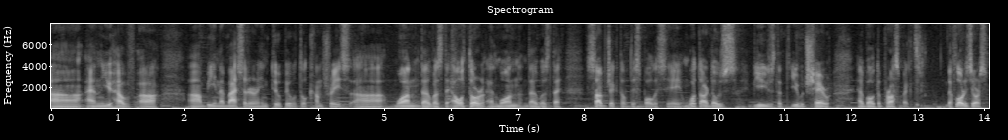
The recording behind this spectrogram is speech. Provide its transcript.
uh, and you have uh, been ambassador in two pivotal countries. Uh, one that was the author, and one that was the subject of this policy. What are those views that you would share about the prospects? The floor is yours.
